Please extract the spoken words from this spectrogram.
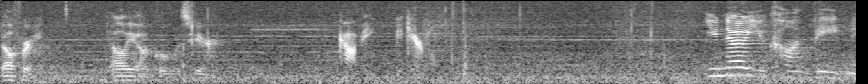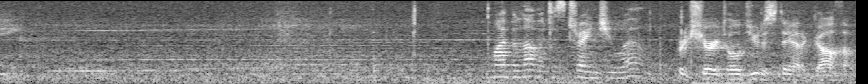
Belfry. Tell Yaku was here. Copy. Be careful. You know you My beloved has trained you well. Pretty sure he told you to stay out of Gotham.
